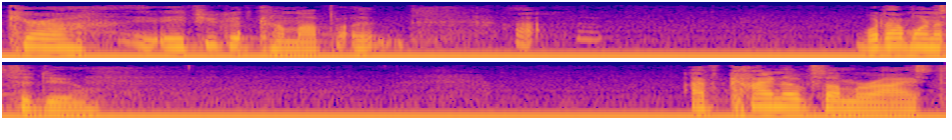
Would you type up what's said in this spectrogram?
Kara, if you could come up. Uh, what I want us to do, I've kind of summarized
